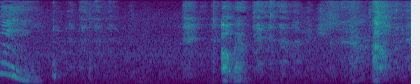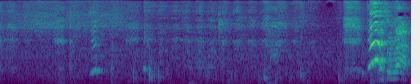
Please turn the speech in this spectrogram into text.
Mm. Oh, man. That's a wrap.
